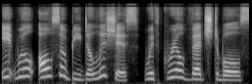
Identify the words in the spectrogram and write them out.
It will also be delicious with grilled vegetables.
